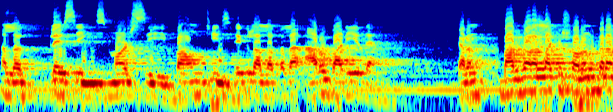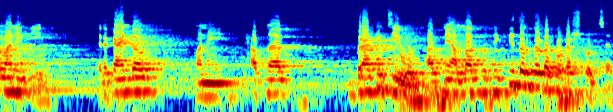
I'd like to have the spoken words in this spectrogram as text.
আল্লাহর ব্লেসিংস মার্সি বাউন্টিস এগুলো আল্লাহ তাআলা আরও বাড়িয়ে দেন। কারণ বারবার আল্লাহকে স্মরণ করা মানে কি? এটা কাইন্ড অফ মানে আপনার গ্র্যাটিটিউড আপনি আল্লাহর প্রতি কৃতজ্ঞতা প্রকাশ করছেন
